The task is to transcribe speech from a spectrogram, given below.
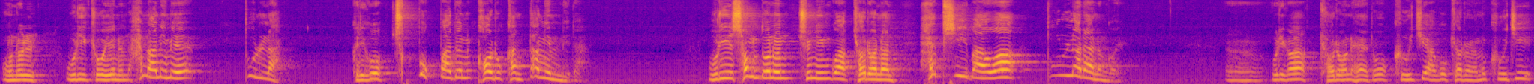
오늘 우리 교회는 하나님의 뿔라, 그리고 축복받은 거룩한 땅입니다. 우리 성도는 주님과 결혼한 헵시바와 뿔라라는 거예요. 어, 우리가 결혼해도 거지하고 결혼하면 거지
